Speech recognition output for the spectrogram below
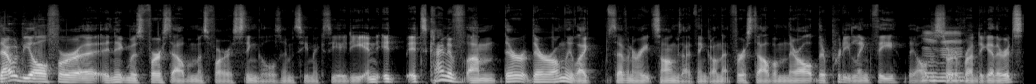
That would be all for uh, Enigma's first album as far as singles, MC Mix CAD, and it it's kind of um there there are only like seven or eight songs I think on that first album. They're all they're pretty lengthy. They all just sort of run together. It's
